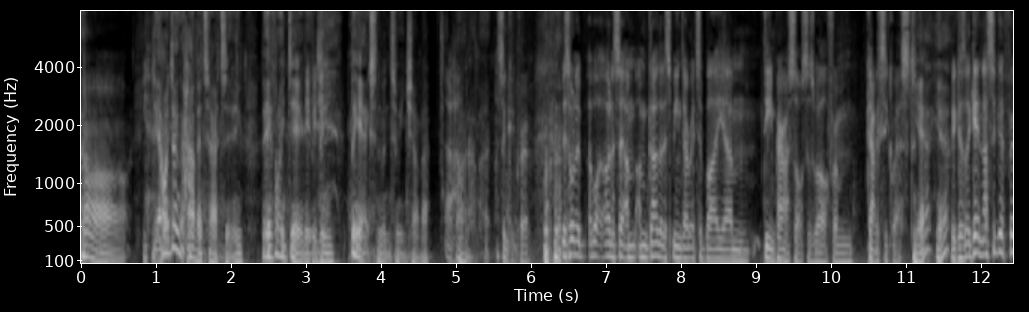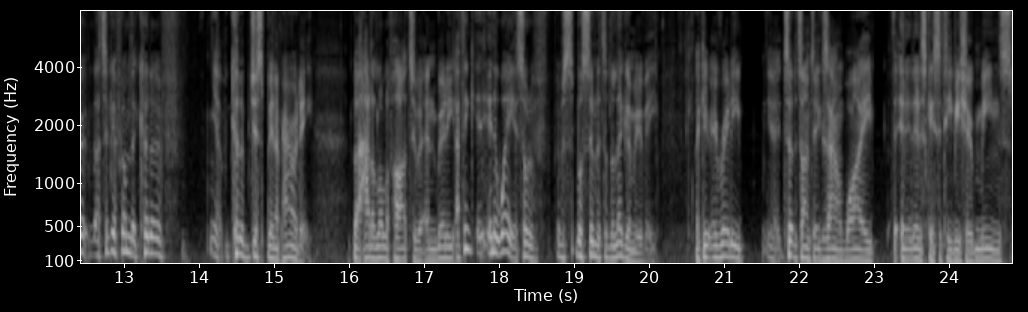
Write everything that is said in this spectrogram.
ah, yeah, I don't have a tattoo. But if I did, it would be be excellent to each other. Ah. I know that. That's a good quote. this one, I want to say, I'm, I'm glad that it's been directed by um, Dean Parisot as well from Galaxy Quest. Yeah, yeah. Because again, that's a good fi- that's a good film that could have you know, could have just been a parody, but had a lot of heart to it, and really, I think in a way, it sort of it was, was similar to the Lego Movie. Like it, it really you know, it took the time to examine why, in, in this case, the TV show means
